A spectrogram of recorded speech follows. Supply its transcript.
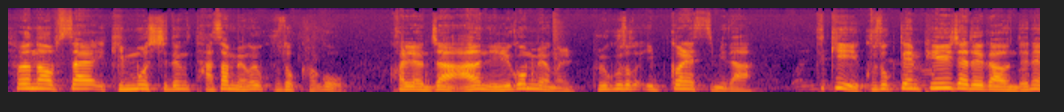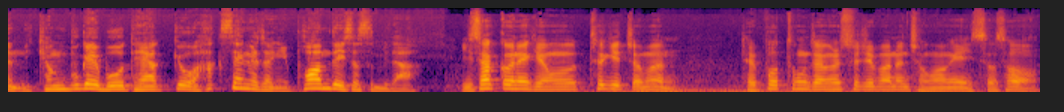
39살 김모 씨 등 5명을 구속하고 관련자 97명을 불구속 입건했습니다. 특히 구속된 피의자들 가운데는 경북의 모 대학교 학생회장이 포함돼 있었습니다. 이 사건의 경우 특이점은 대포 통장을 수집하는 정황에 있어서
